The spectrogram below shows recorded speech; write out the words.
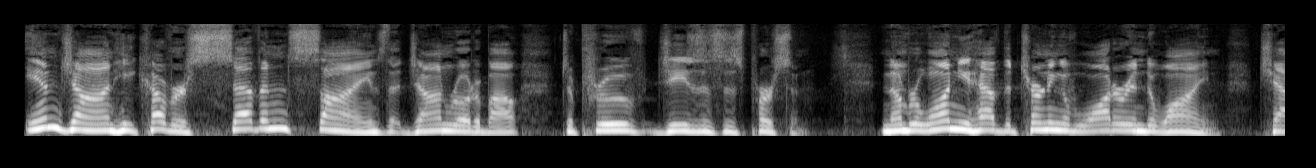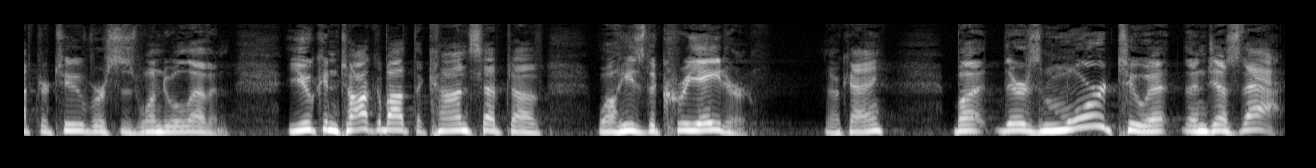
In John, he covers seven signs that John wrote about to prove Jesus' person. Number one, you have the turning of water into wine, chapter 2, verses 1 to 11. You can talk about the concept of, well, he's the creator, okay? But there's more to it than just that.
